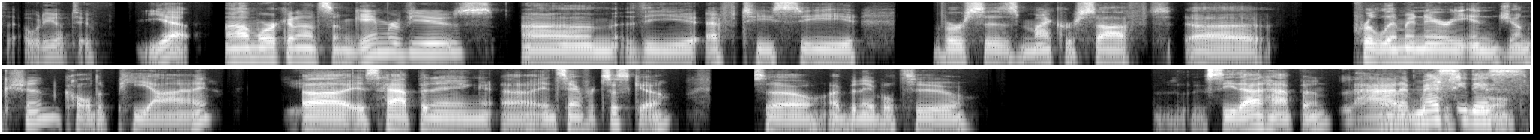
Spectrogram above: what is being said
So what are you up to? Yeah, I'm working on some game reviews. Um, the FTC versus Microsoft uh, preliminary injunction called a PI uh, is happening uh, in San Francisco. So I've been able to see that happen. A lot of um, which is cool. messiness,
